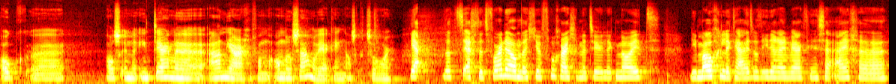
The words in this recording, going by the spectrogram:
ook als een interne aanjager van andere samenwerking, als ik het zo hoor. Ja, dat is echt het voordeel. Omdat je vroeger had je natuurlijk nooit die mogelijkheid, want iedereen werkt in zijn eigen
